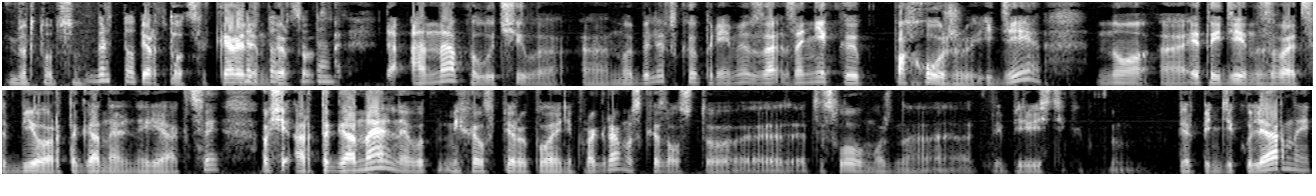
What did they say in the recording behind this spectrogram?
Бертоца. Бертоца. Бертоца. Кэролин Бертоца. Да. да, она получила э, Нобелевскую премию за, за некую похожую идею, но э, эта идея называется биоортогональной реакцией. Вообще ортогональная, вот Михаил в первой половине программы сказал, что э, это слово можно перевести как перпендикулярной.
